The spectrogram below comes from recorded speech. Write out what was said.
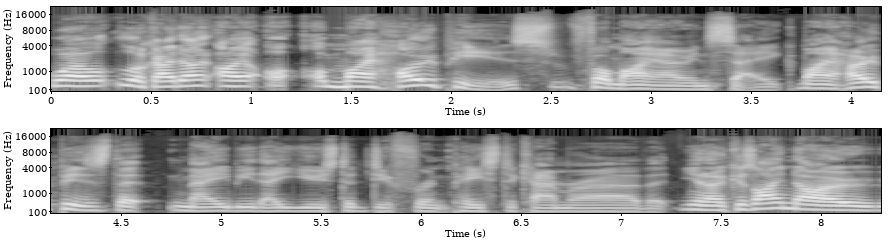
Well, look, I don't. I uh, my hope is, for my own sake, my hope is that maybe they used a different piece to camera. That you know, because I know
